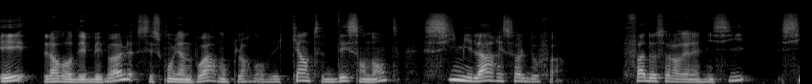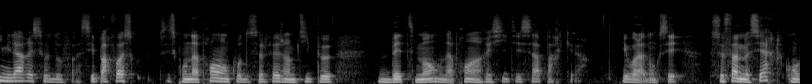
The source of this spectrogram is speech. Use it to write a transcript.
Et l'ordre des bémols, c'est ce qu'on vient de voir, donc l'ordre des quintes descendantes, Si, Mi, La, Ré, Sol, Do, Fa. Fa, Do, Sol, Ré, La, Mi, Si, Si, Mi, La, Ré, Sol, Do, Fa. C'est parfois ce qu'on apprend en cours de solfège un petit peu bêtement, on apprend à réciter ça par cœur. Et voilà, donc c'est ce fameux cercle qu'on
